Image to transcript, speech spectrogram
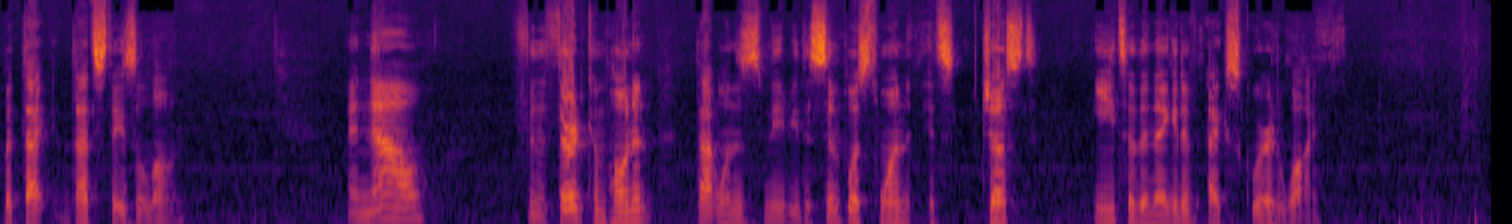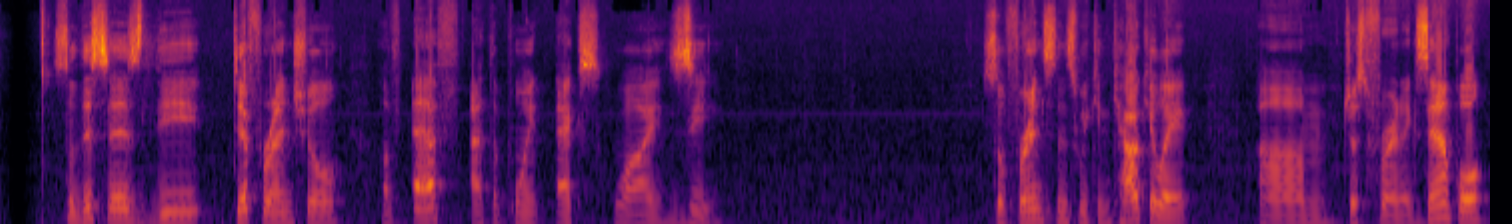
But that, that stays alone. And now, for the third component, that one's maybe the simplest one. It's just e to the negative x squared y. So this is the differential of f at the point x, y, z. So for instance, we can calculate, um, just for an example,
